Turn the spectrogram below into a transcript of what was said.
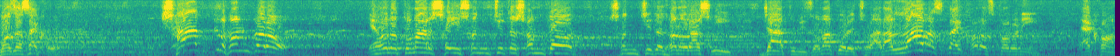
মজা চাখো সাপ গ্রহণ করো। এ হলো তোমার সেই সঞ্চিত সম্পদ, সঞ্চিত ধনরাশি যা তুমি জমা করেছ। আর আল্লাহ রাস্তায় খরচ করনি। এখন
